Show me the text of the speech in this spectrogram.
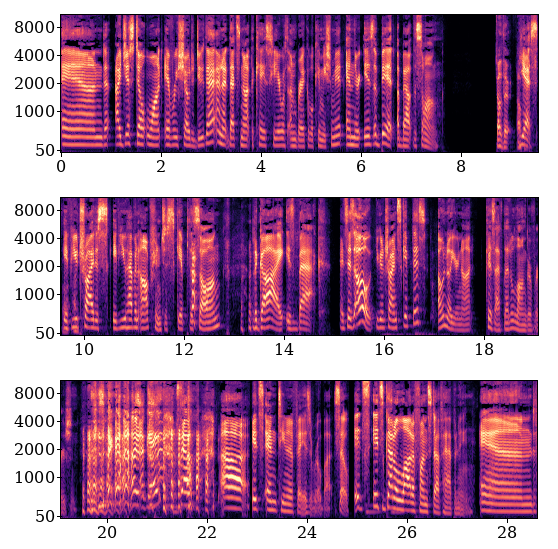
And I just don't want every show to do that. And that's not the case here with Unbreakable Kimmy Schmidt. And there is a bit about the song. Oh, there. okay. Yes, if you try to, if you have an option to skip the song, the guy is back and says, "Oh, you're to try and skip this? Oh no, you're not, because I've got a longer version." okay, so uh, it's and Tina Fey is a robot, so it's it's got a lot of fun stuff happening, and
